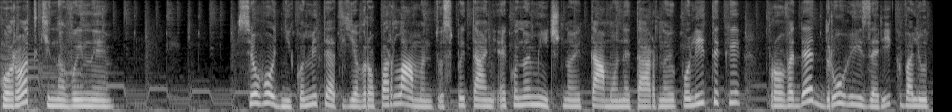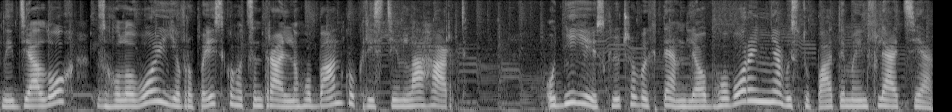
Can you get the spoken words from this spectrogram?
Короткі новини. Сьогодні Комітет Європарламенту з питань економічної та монетарної політики проведе другий за рік валютний діалог з головою Європейського центрального банку Крістін Лагард. Однією з ключових тем для обговорення виступатиме інфляція.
